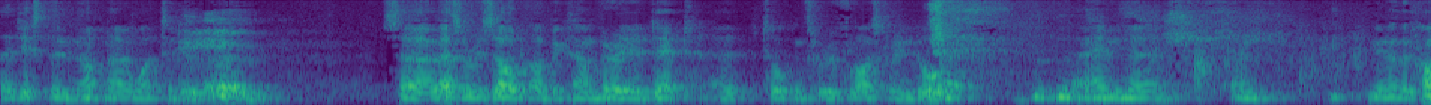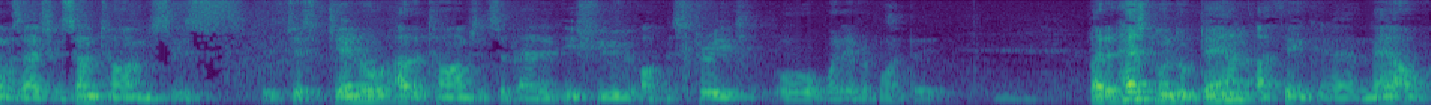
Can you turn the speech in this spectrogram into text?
They just do not know what to do. So as a result, I've become very adept at talking through fly screen doors, and uh, and you know the conversation sometimes is, is just general. Other times it's about an issue of the street or whatever it might be. But it has dwindled down. I think uh, now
